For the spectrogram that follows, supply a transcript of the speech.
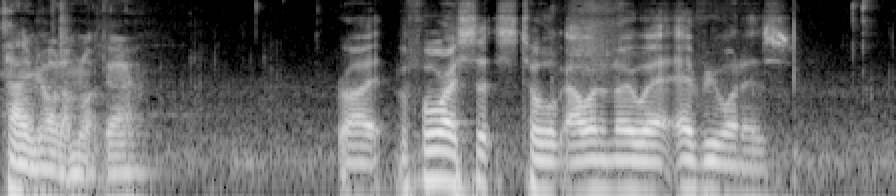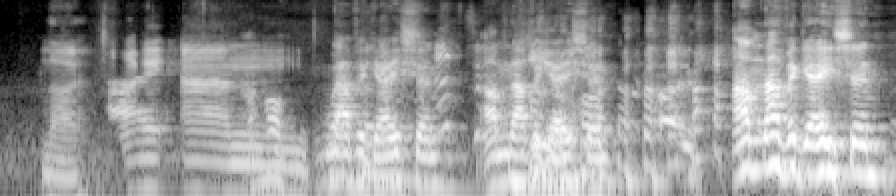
Thank God I'm not there. Right, before I s- talk, I want to know where everyone is. No. I am. Oh, Navigation. I'm navigation. I'm navigation.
